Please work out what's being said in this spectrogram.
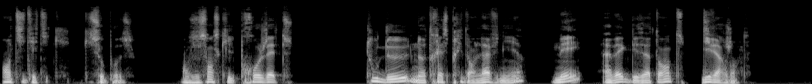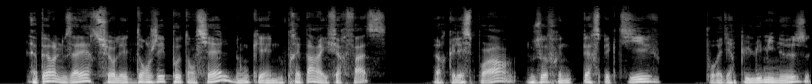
antithétiques, qui s'opposent, en ce sens qu'ils projettent tous deux notre esprit dans l'avenir, mais avec des attentes divergentes. La peur, nous alerte sur les dangers potentiels, donc et elle nous prépare à y faire face, alors que l'espoir nous offre une perspective, on pourrait dire plus lumineuse,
